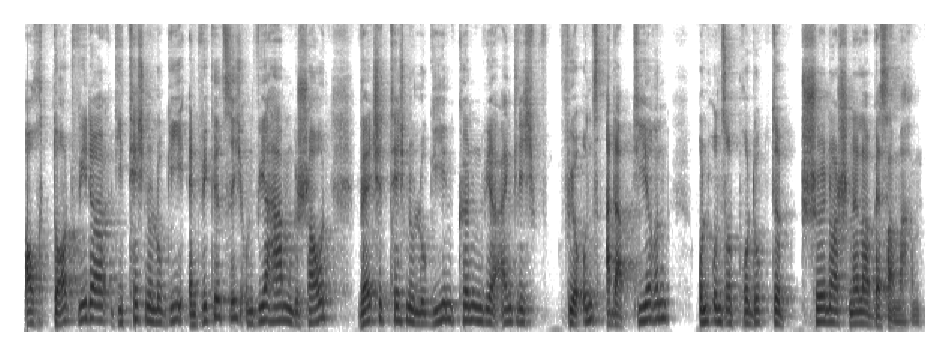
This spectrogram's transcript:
auch dort wieder, die Technologie entwickelt sich und wir haben geschaut, welche Technologien können wir eigentlich für uns adaptieren und unsere Produkte schöner, schneller, besser machen.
